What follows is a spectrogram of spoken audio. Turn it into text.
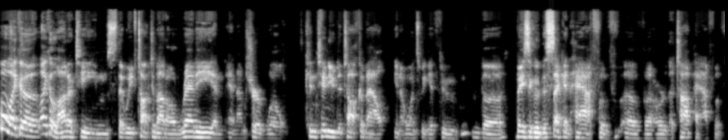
Well, like a like a lot of teams that we've talked about already, and, and I'm sure we'll continue to talk about you know once we get through the basically the second half of of uh, or the top half of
